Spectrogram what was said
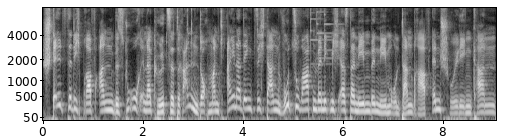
Stellst du dich brav an, bist du auch in der Kürze dran. Doch manch einer denkt sich dann, wozu warten, wenn ich mich erst daneben benehmen und dann brav entschuldigen kann.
